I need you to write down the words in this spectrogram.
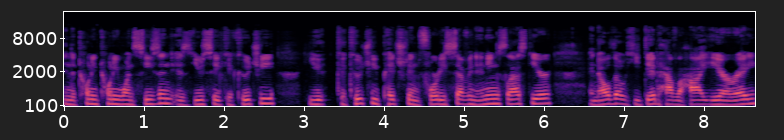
in the 2021 season is Yusei Kikuchi. Kikuchi pitched in 47 innings last year, and although he did have a high ERA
